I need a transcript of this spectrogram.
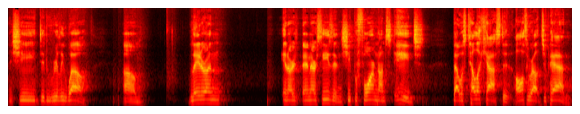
and she did really well. Um, later on in our in our season, she performed on stage that was telecasted all throughout Japan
